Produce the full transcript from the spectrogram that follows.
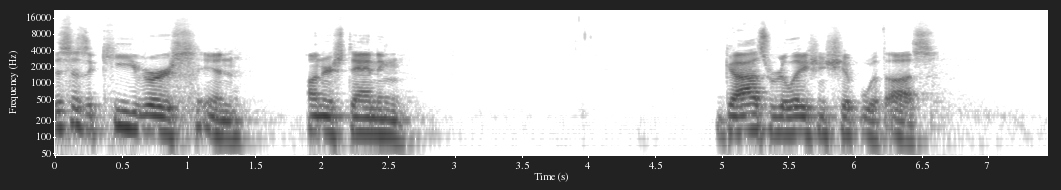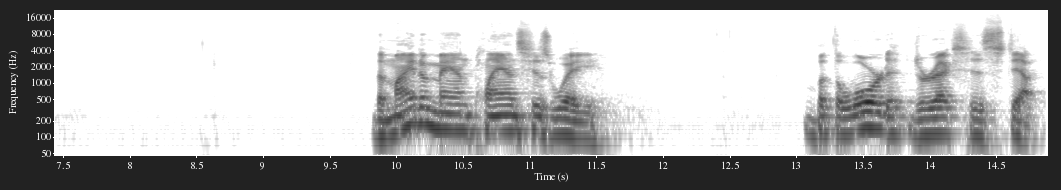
This is a key verse in understanding God's relationship with us. The mind of man plans his way, but the Lord directs his step.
